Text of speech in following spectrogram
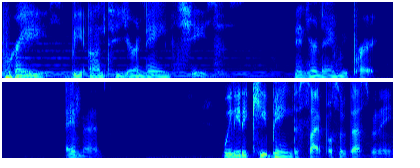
praise be unto your name, Jesus. In your name we pray. Amen. We need to keep being disciples of destiny.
